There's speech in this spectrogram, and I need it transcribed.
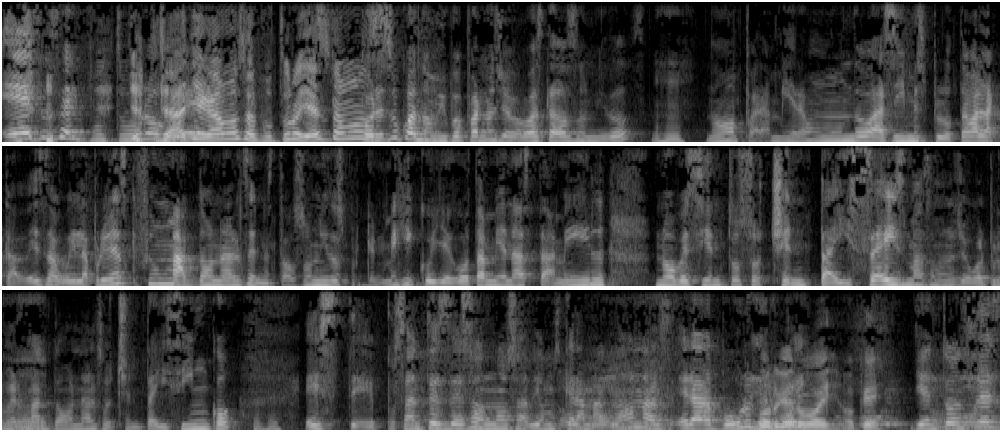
Ese es el futuro, Ya, ya llegamos al futuro, ya estamos. Por eso cuando mi papá nos llevaba a Estados Unidos, no, para mí era un mundo así, me explotaba la cabeza, güey. La primera vez que fui a un McDonald's en Estados Unidos, porque en México llegó también hasta 1986, más o menos llegó el primer McDonald's, 85. Este, pues antes de eso no sabíamos que era McDonald's, era Burger, Burger Boy. Boy, ok. Y entonces...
